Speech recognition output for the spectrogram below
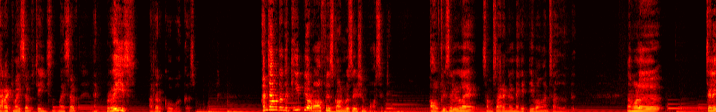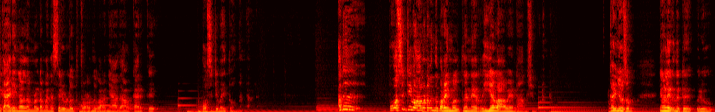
correct myself change myself and praise other coworkers അഞ്ചാമത്തത് keep your office conversation positive ഓഫീസിലുള്ള സംസാരങ്ങൾ നെഗറ്റീവ് ആവാൻ സാധ്യതയുണ്ട്. നമ്മൾ ചില കാര്യങ്ങൾ നമ്മളുടെ മനസ്സിലുള്ളത് തുറന്നു പറഞ്ഞാൽ അത് ആൾക്കാർക്ക് പോസിറ്റീവായി തോന്നുന്നുണ്ടാവില്ല. അത് പോസിറ്റീവ് ആവണമെന്ന് പറയുമ്പോൾ തന്നെ റിയൽ ആവേണ്ട ആവശ്യം കൂടെ കഴിഞ്ഞ ദിവസം ഞങ്ങൾ ഇരുന്നിട്ട് ഒരു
